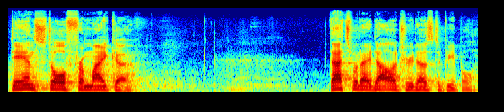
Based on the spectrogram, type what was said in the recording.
Dan stole from Micah. That's what idolatry does to people.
